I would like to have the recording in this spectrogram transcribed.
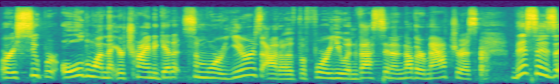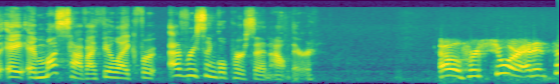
or a super old one that you're trying to get it some more years out of before you invest in another mattress. This is a, a must have, I feel like, for every single person out there. Oh, for sure. And it's so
